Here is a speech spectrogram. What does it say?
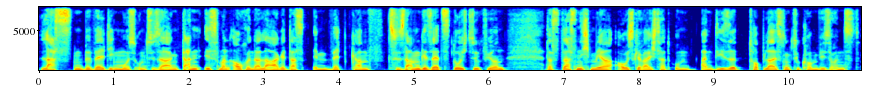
Lasten bewältigen muss, um zu sagen, dann ist man auch in der Lage, das im Wettkampf zusammengesetzt durchzuführen, dass das nicht mehr ausgereicht hat, um an diese Topleistung zu kommen wie sonst.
